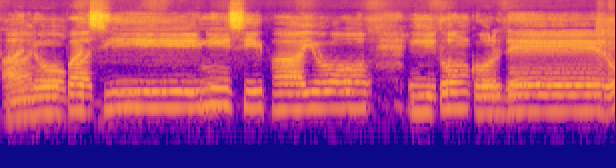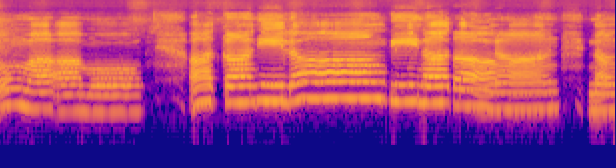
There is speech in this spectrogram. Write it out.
Ano pat sinisip hayo, itong korderong maamo, at kanilang pinatamnan ng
